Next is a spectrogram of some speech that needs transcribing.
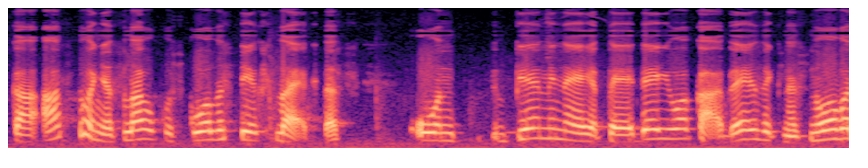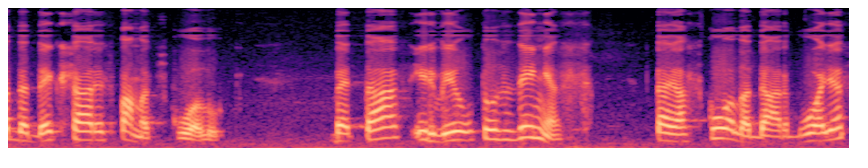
ka astoņas lauku skolas tiek slēgtas. Un pieminēja pēdējo, kā Rēzeknes novada Dekšāres pamatskolu. Bet tās ir viltus ziņas tajā skola darbojas.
